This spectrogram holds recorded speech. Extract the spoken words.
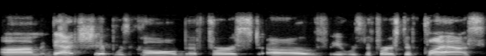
Um, that ship was called the first of it was the first of class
